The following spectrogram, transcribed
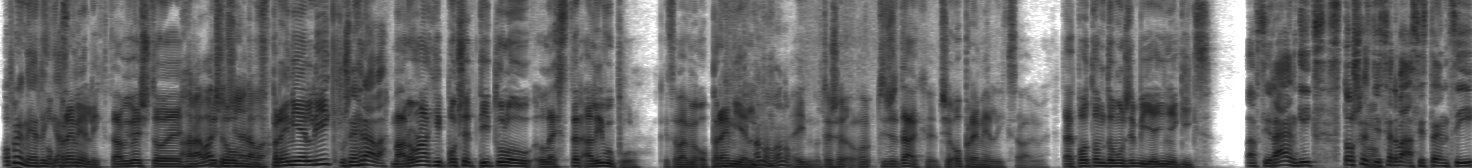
O Premier League, O jasné. Premier League. Tam vieš, to je... Hráva, vieš, už nehráva? V Premier League Už nehráva. má rovnaký počet titulov Leicester a Liverpool keď sa bavíme o Premier League. Áno, áno. Hej, no, čiže, čiže tak, čiže o Premier League sa bavíme. Tak potom to môže byť jedine Giggs. Chlapci, Ryan Giggs, 162 No. asistencií.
